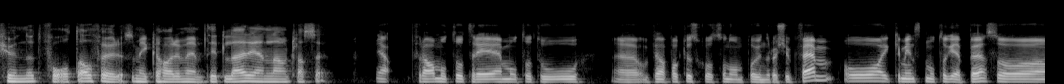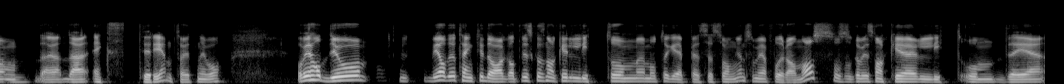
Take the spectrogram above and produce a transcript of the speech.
kun et fåtall førere som ikke har en VM-tittel der i en eller annen klasse. Ja, fra Moto 3, Moto 2. Eh, vi har faktisk også noen på 125, og ikke minst MotoGP. Så det er, det er ekstremt høyt nivå. Og vi hadde jo vi hadde tenkt i dag at vi skal snakke litt om MotoGP-sesongen som vi har foran oss. Og så skal vi snakke litt om det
